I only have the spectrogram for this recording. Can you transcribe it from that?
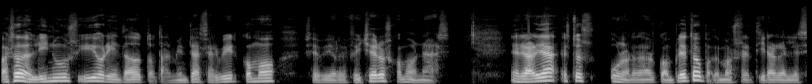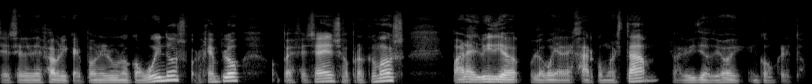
basado en Linux y orientado totalmente a servir como servidor de ficheros como NAS. En realidad esto es un ordenador completo, podemos retirar el SSD de fábrica y poner uno con Windows, por ejemplo, o PFSense o Proxmox. Para el vídeo lo voy a dejar como está, para el vídeo de hoy en concreto.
